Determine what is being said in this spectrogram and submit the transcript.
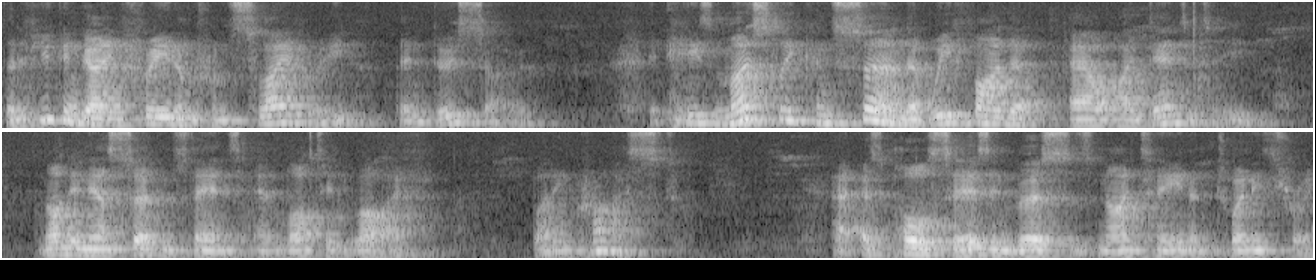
that if you can gain freedom from slavery, then do so, he's mostly concerned that we find our identity not in our circumstance and lot in life, but in Christ. As Paul says in verses 19 and 23,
